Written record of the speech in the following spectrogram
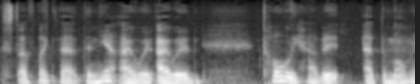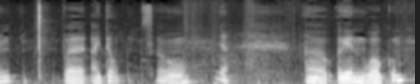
stuff like that, then yeah, I would I would totally have it at the moment, but I don't. So yeah. Uh, again, welcome.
